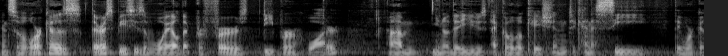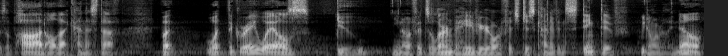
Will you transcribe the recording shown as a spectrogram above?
And so orcas, they're a species of whale that prefers deeper water. Um, you know, they use echolocation to kind of see. They work as a pod, all that kind of stuff. But what the gray whales do, you know, if it's a learned behavior or if it's just kind of instinctive, we don't really know.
